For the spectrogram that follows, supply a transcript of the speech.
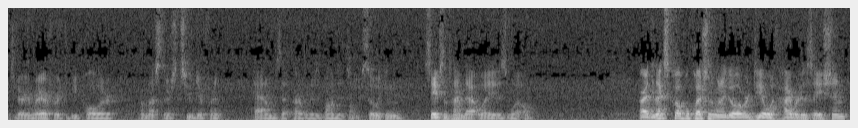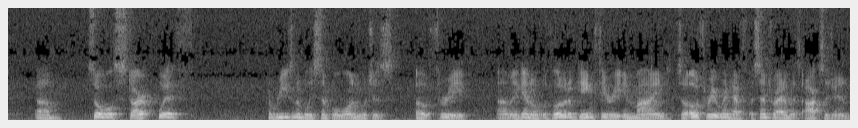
it's very rare for it to be polar unless there's two different atoms that carbon is bonded to. So we can save some time that way as well. All right, the next couple questions I'm going to go over deal with hybridization. Um, so we'll start with a reasonably simple one, which is O3. Um, and again, with a little bit of game theory in mind. So O3, we're going to have a central atom that's oxygen.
